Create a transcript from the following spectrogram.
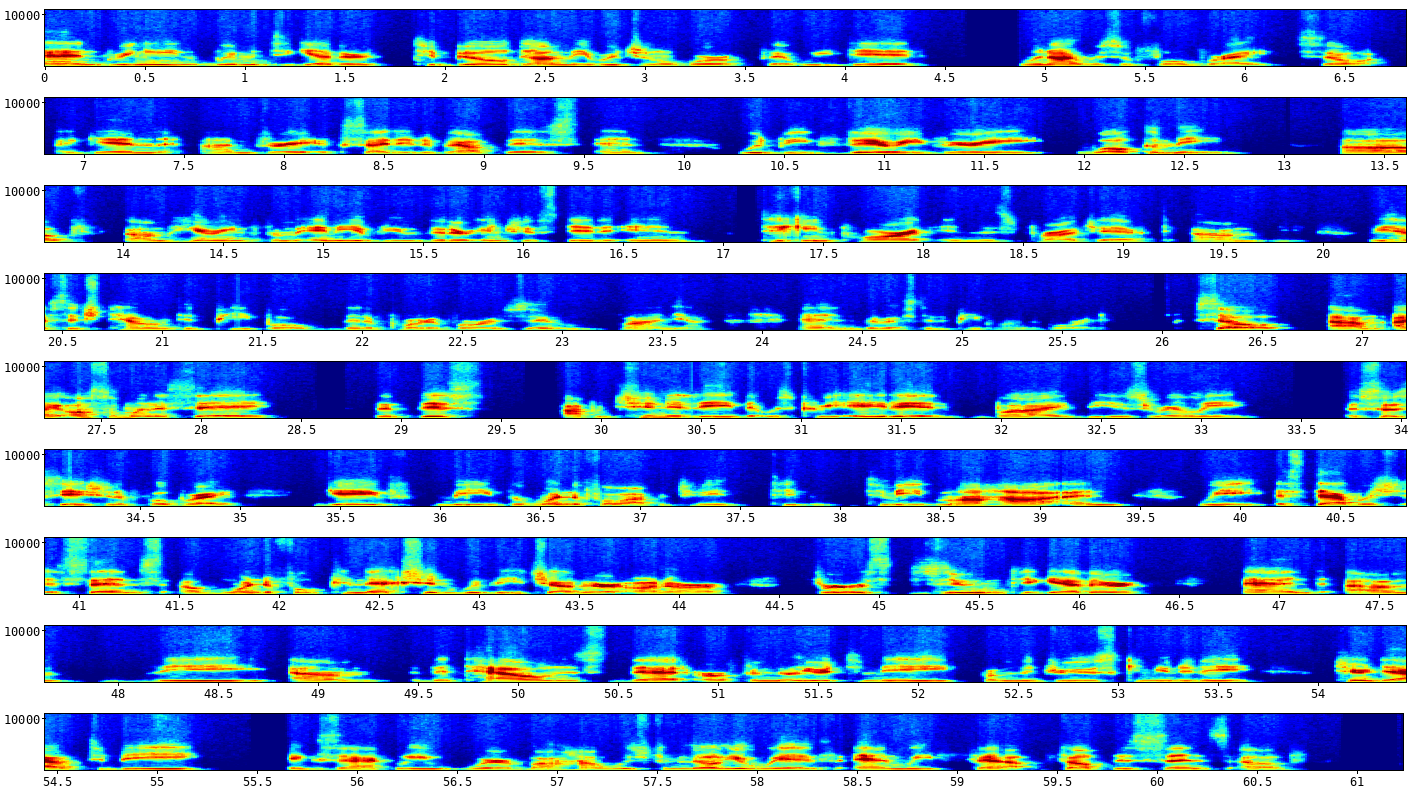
and bringing women together to build on the original work that we did when I was a Fulbright. So again, I'm very excited about this and would be very, very welcoming of um, hearing from any of you that are interested in taking part in this project. Um, we have such talented people that are part of our Zoom, Vanya, and the rest of the people on the board. So um, I also want to say that this opportunity that was created by the Israeli Association of Fulbright gave me the wonderful opportunity to, to meet Maha and we established a sense of wonderful connection with each other on our first Zoom together. And um, the um, the towns that are familiar to me from the Druze community turned out to be exactly where Maha was familiar with, and we felt felt this sense of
